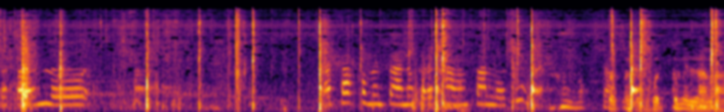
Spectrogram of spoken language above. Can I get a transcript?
Kakain lo. Apa komentar no kerekaman pan lo sih? Buat kemen lama.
